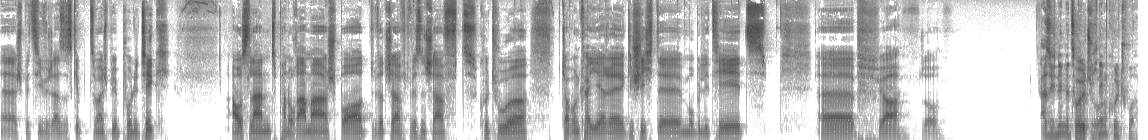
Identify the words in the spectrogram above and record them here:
äh, spezifisch. Also es gibt zum Beispiel Politik, Ausland, Panorama, Sport, Wirtschaft, Wissenschaft, Kultur, Job und Karriere, Geschichte, Mobilität, äh, ja, so. Also ich nehme jetzt Kultur. Ich nehme Kultur.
